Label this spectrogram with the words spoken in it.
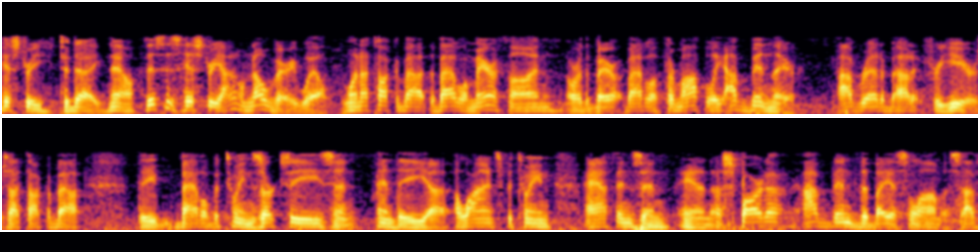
history today. Now, this is history I don't know very well. When I talk about the Battle of Marathon or the Battle of Thermopylae, I've been there. I've read about it for years. I talk about the battle between Xerxes and, and the uh, alliance between Athens and, and uh, Sparta. I've been to the Bay of Salamis. I've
